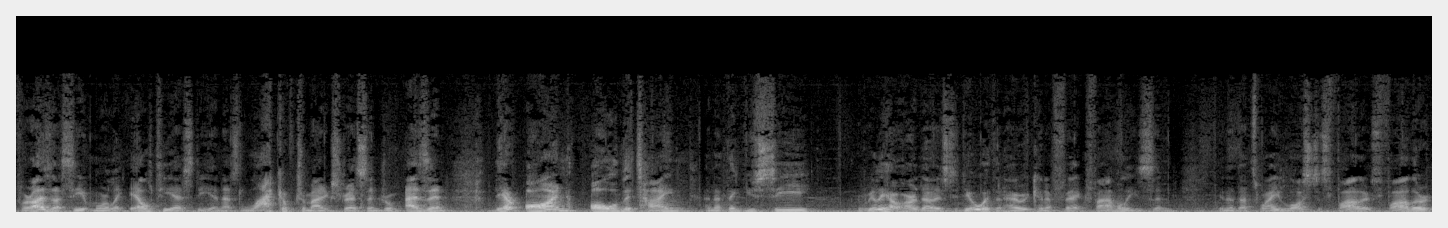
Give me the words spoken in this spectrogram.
"For us, I see it more like LTSD, and that's lack of traumatic stress syndrome, as in they're on all the time, and I think you see really how hard that is to deal with and how it can affect families and." You know that's why he lost his father. His father,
